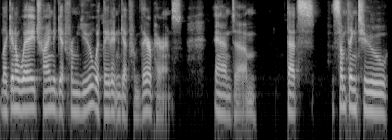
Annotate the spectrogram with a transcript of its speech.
like in a way, trying to get from you what they didn't get from their parents. And um, that's something to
